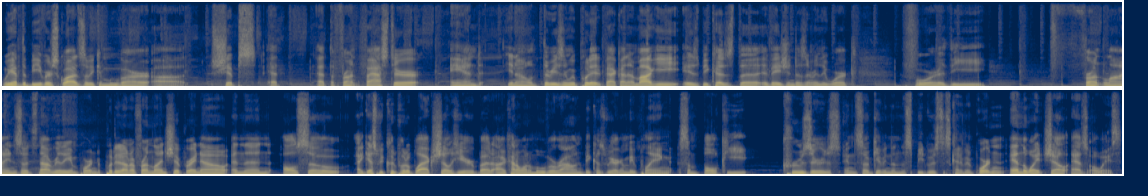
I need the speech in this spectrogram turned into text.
We have the Beaver squad so we can move our uh, ships at, at the front faster. And you know, the reason we put it back on Amagi is because the evasion doesn't really work for the front line, so it's not really important to put it on a front line ship right now. And then also, I guess we could put a black shell here, but I kind of want to move around because we are going to be playing some bulky cruisers, and so giving them the speed boost is kind of important. And the white shell, as always.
